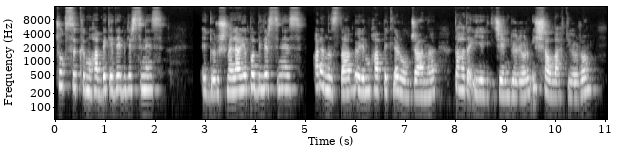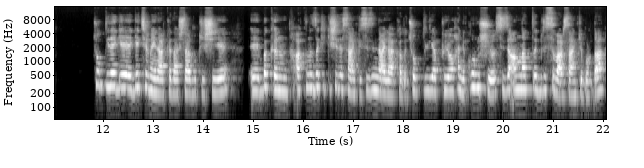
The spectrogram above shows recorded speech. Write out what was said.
çok sık muhabbet edebilirsiniz. E, görüşmeler yapabilirsiniz. Aranızda böyle muhabbetler olacağını, daha da iyiye gideceğini görüyorum. İnşallah diyorum. Çok dile getirmeyin arkadaşlar bu kişiyi. E, bakın aklınızdaki kişi de sanki sizinle alakalı çok dil yapıyor. Hani konuşuyor. Size anlattığı birisi var sanki burada.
